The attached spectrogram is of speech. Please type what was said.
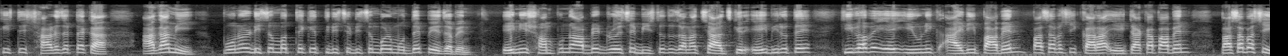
কিস্তির ষাট হাজার টাকা আগামী পনেরো ডিসেম্বর থেকে তিরিশে ডিসেম্বরের মধ্যে পেয়ে যাবেন। এই নিয়ে সম্পূর্ণ আপডেট রয়েছে, বিস্তারিত জানাচ্ছে আজকের এই ভিডিওতে। কীভাবে এই ইউনিক আইডি পাবেন, পাশাপাশি কারা এই টাকা পাবেন? পাশাপাশি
